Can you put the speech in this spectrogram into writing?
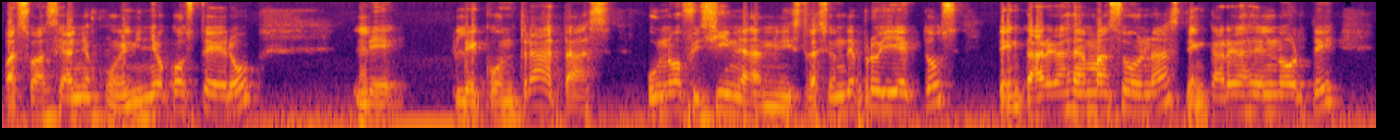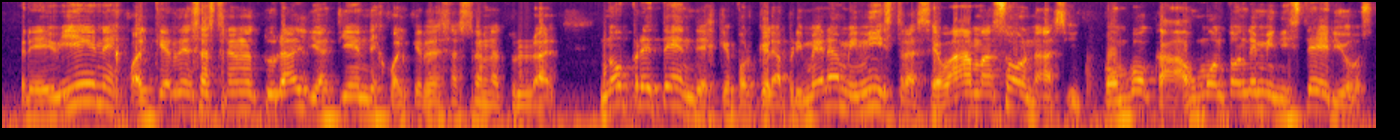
pasó hace años con el niño costero, le, le contratas una oficina de administración de proyectos, te encargas de Amazonas, te encargas del norte, previenes cualquier desastre natural y atiendes cualquier desastre natural. No pretendes que porque la primera ministra se va a Amazonas y convoca a un montón de ministerios,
